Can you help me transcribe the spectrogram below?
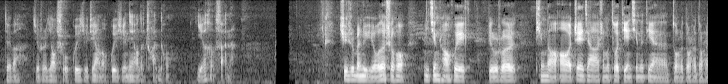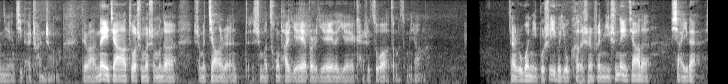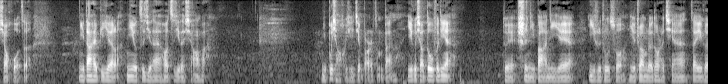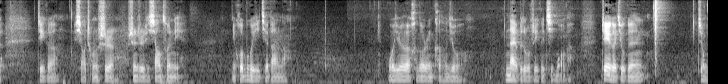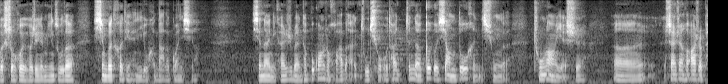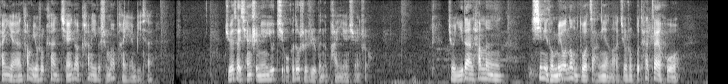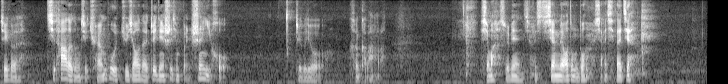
对吧？就是要守规矩，这样的规矩那样的传统，也很烦呐。去日本旅游的时候，你经常会，比如说听到哦，这家什么做点心的店做了多少多少年，几代传承，对吧？那家做什么什么的什么匠人，什么从他爷爷辈爷爷的爷爷开始做，怎么怎么样的。但如果你不是一个游客的身份，你是那家的下一代小伙子，你大学毕业了，你有自己的爱好、自己的想法，你不想回去接班怎么办呢？一个小豆腐店，对，是你爸、你爷爷一直都做，也赚不了多少钱，在一个这个小城市，甚至是乡村里，你回不回去接班呢？我觉得很多人可能就耐不住这个寂寞吧。这个就跟 整个社会和这个民族的性格特点有很大的关系了。现在你看日本，它不光是滑板、足球，它真的各个项目都很凶的，冲浪也是。呃，珊珊和阿舍攀岩，他们有时候看前一段看了一个什么攀岩比赛，决赛前十名有九个都是日本的攀岩选手。就一旦他们。心里头没有那么多杂念了，就是不太在乎这个其他的东西，全部聚焦在这件事情本身以后，这个就很可怕了。行吧，随便先聊这么多，下一期再见。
